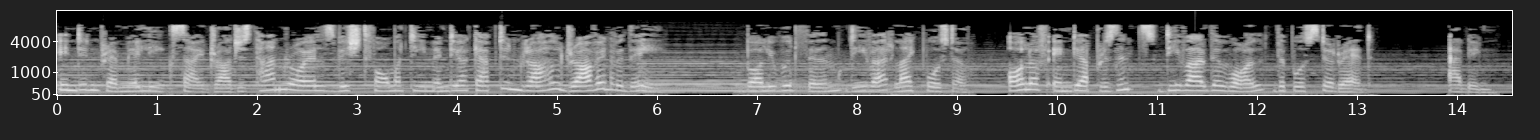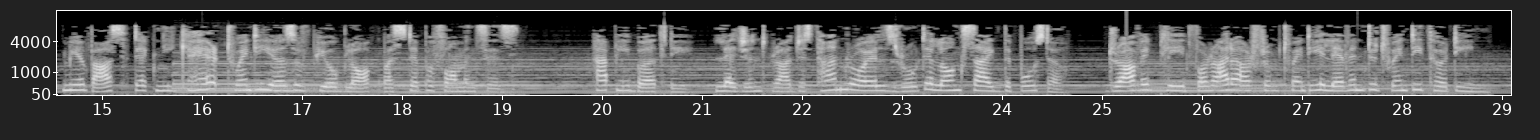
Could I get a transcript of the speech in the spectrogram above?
Indian Premier League side Rajasthan Royals wished former Team India captain Rahul Dravid with a Bollywood film Deewaar like poster. All of India presents Deewaar the wall, the poster read. Adding, mere pass technique here 20 years of pure blockbuster performances. Happy birthday, legend Rajasthan Royals wrote alongside the poster. Dravid played for RR from 2011 to 2013.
